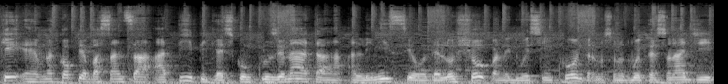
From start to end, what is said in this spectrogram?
che è una coppia abbastanza atipica e sconclusionata all'inizio dello show quando i due si incontrano sono due personaggi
